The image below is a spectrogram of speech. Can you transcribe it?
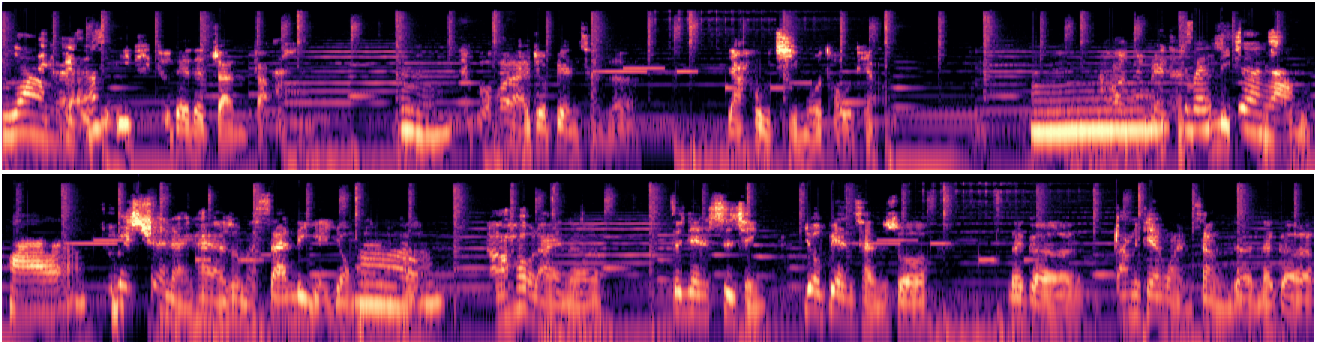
一样的，开始是 ETtoday 的专访，嗯，结果后来就变成了雅虎奇摩头条。嗯，然后就变成三立渲染开了，就被渲染开了，说我们三立也用了。嗯、然后，然后后来呢，这件事情又变成说，那个当天晚上的那个、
